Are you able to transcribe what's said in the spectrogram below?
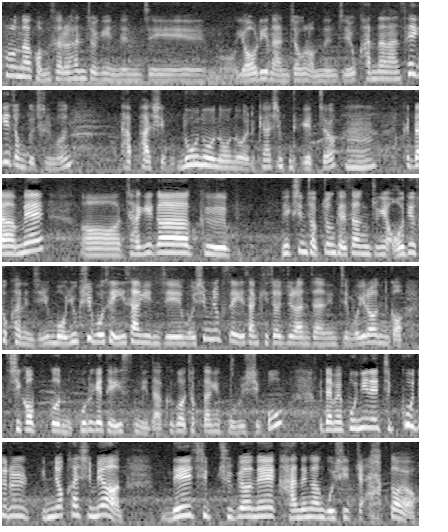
코로나 검사를 한 적이 있는지, 뭐 열이 난 적은 없는지, 요 간단한 세 개 정도 질문 답하시고 no no no no 이렇게 하시면 되겠죠. 음. 그 다음에 어 자기가 그 백신 접종 대상 중에 어디에 속하는지, 뭐 65세 이상인지, 뭐 16세 이상 기저질환자인지, 뭐 이런 거 직업군 고르게 돼 있습니다. 그거 적당히 고르시고, 그 다음에 본인의 집 코드를 입력하시면 내 집 주변에 가능한 곳이 쫙 떠요.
